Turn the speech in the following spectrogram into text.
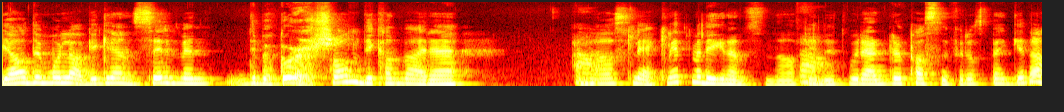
ja, du må lage grenser, men de bør ikke være sånn. De kan være La oss leke litt med de grensene og finne Ja. ut hvor er det det passer for oss begge, da.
